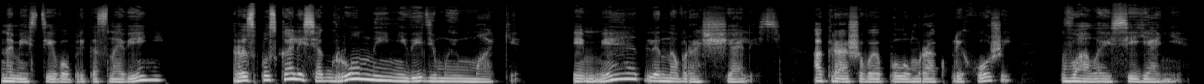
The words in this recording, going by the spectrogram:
На месте его прикосновений распускались огромные невидимые маки и медленно вращались, окрашивая полумрак прихожей в алое сияние.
